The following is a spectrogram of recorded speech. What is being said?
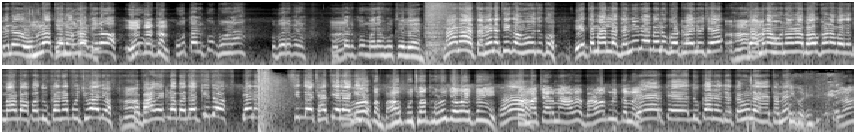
પેલો હુમલો થયેલો એક એકમ. હું તનકુ ભોળા. ઊભો રે પરે હું તનકુ મને હું થયેલું એમ. ના ના તમે નથી કહો હું કહું. એ તો મારા લગ્નની મેં પેલું ગોઠવાયેલું છે. તો હમણાં હોનાનો ભાવ ઘણો બધો. મારા બાપા દુકાને પૂછવા જો તો ભાવ એટલો બધો કીધો ત્યાં સીધો છાતીએ લાગી ગયો. તો ભાવ પૂછવા થોડું જવાય તઈ. સમાચારમાં આવે ભાડો કે તમે? યાર તે દુકાને જો. તો હું લાવે તમે? કેળા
